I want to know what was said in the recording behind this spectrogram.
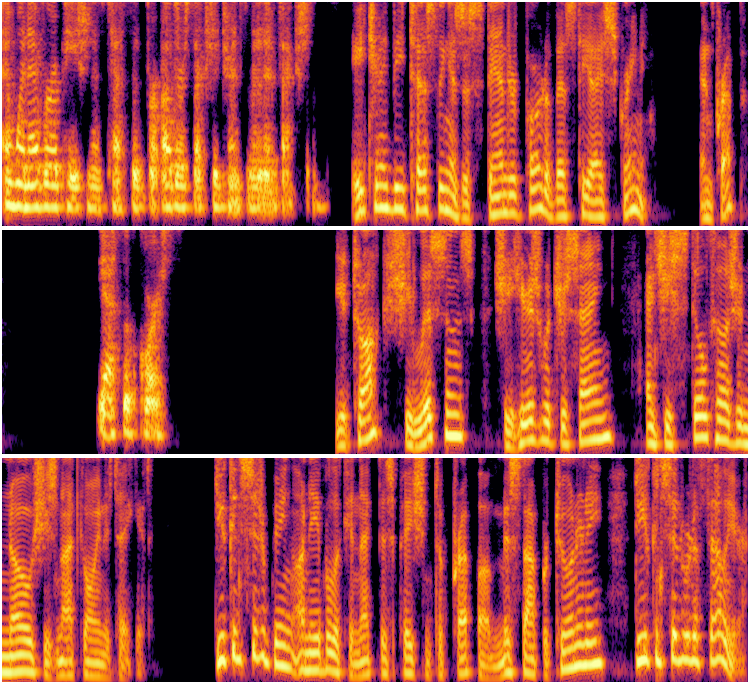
and whenever a patient is tested for other sexually transmitted infections. HIV testing is a standard part of STI screening and PrEP. Yes, of course. You talk, she listens, she hears what you're saying, and she still tells you no, she's not going to take it. Do you consider being unable to connect this patient to PrEP a missed opportunity? Do you consider it a failure?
